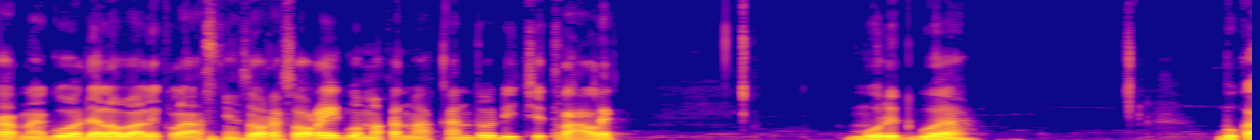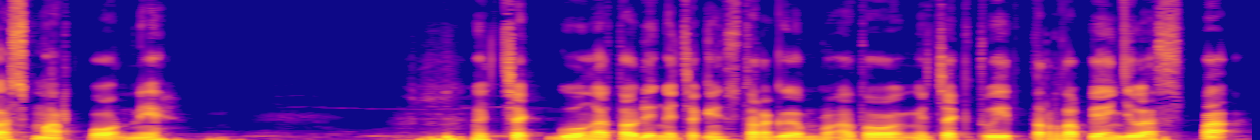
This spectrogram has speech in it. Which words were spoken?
karena gue adalah wali kelasnya. Sore-sore gue makan-makan tuh di Citralek. Murid gue buka smartphone ya. Ngecek gue nggak tahu dia ngecek Instagram atau ngecek Twitter tapi yang jelas pak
